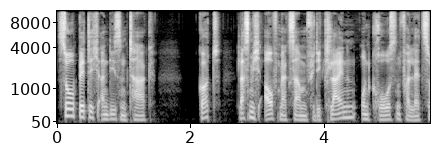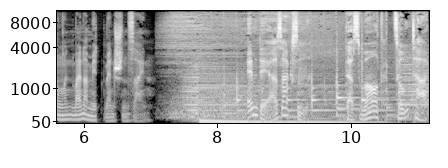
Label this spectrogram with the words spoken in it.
So bitte ich an diesem Tag, Gott, lass mich aufmerksam für die kleinen und großen Verletzungen meiner Mitmenschen sein. MDR Sachsen. Das Wort zum Tag.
